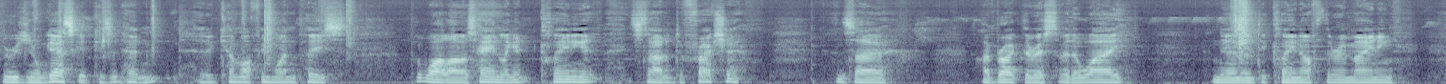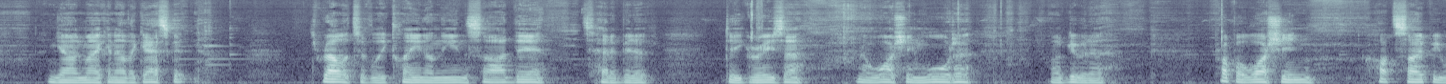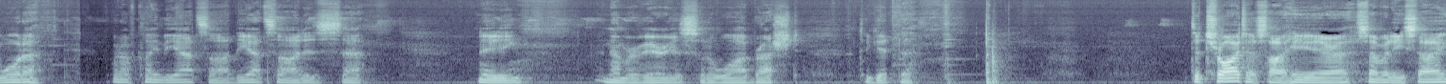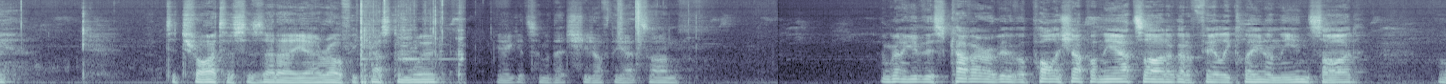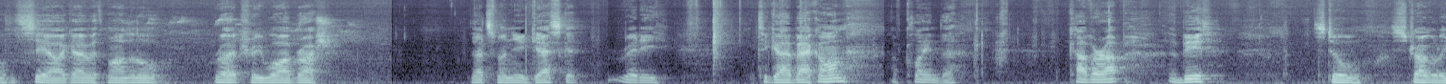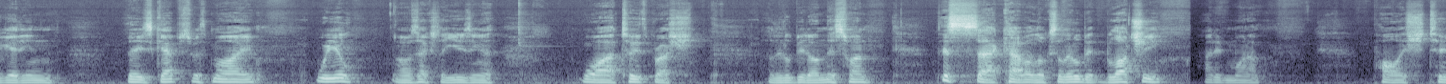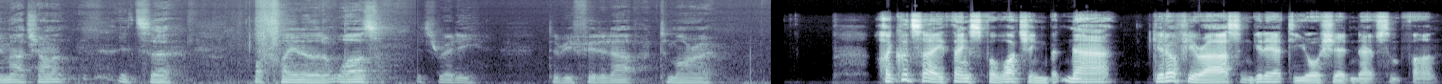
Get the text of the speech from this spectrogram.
the original gasket, because it hadn't it had come off in one piece. But while I was handling it, cleaning it, it started to fracture. And so I broke the rest of it away now need to clean off the remaining and go and make another gasket. It's relatively clean on the inside there. It's had a bit of degreaser and a wash in water. I'll give it a proper wash in hot soapy water when I've cleaned the outside. The outside is uh, needing a number of areas sort of wire brushed to get the Detritus, I hear uh, somebody say. Detritus, is that a uh, Ralphie custom word? Yeah, get some of that shit off the outside. I'm going to give this cover a bit of a polish up on the outside. I've got it fairly clean on the inside. We'll see how I go with my little rotary wire brush. That's my new gasket ready to go back on. I've cleaned the cover up a bit still struggle to get in these gaps with my wheel. I was actually using a wire toothbrush a little bit on this one. This uh, cover looks a little bit blotchy. I didn't want to polish too much on it. It's uh, a lot cleaner than it was. It's ready to be fitted up tomorrow. I could say thanks for watching, but nah, Get off your ass and get out to your shed and have some fun.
